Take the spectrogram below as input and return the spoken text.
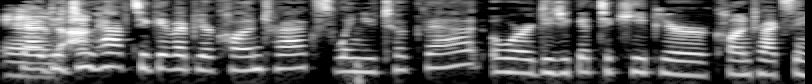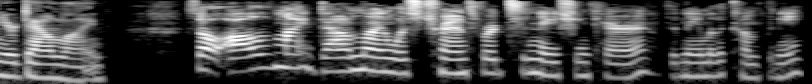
And now, did you have to give up your contracts when you took that, or did you get to keep your contracts in your downline? So all of my downline was transferred to Nation Care, the name of the company,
